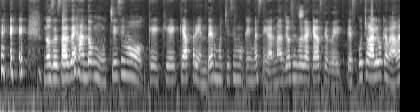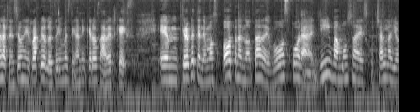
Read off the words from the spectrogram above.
nos estás dejando muchísimo que, que, aprender, muchísimo que investigar más. Yo sí soy de aquellas que escucho algo que me llama la atención y rápido lo estoy investigando y quiero saber qué es. Em, creo que tenemos otra nota de voz por allí, vamos a escucharla. Yo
